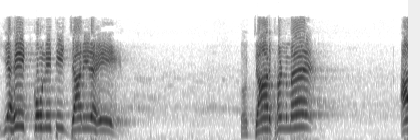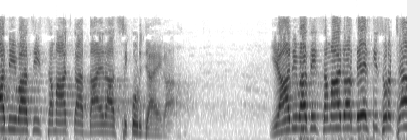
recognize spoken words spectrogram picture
यही कुनीति जारी रही तो झारखंड में आदिवासी समाज का दायरा सिकुड़ जाएगा। ये आदिवासी समाज और देश की सुरक्षा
